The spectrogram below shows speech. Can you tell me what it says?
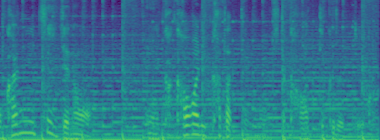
お金についての、えー関わり方っていうのもちょっと変わってくるっていうこと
